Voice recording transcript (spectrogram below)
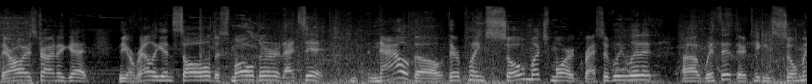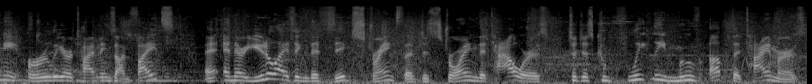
they're always trying to get the Aurelion Soul, the Smolder, that's it. Now, though, they're playing so much more aggressively lit it, uh, with it. They're taking so many earlier timings on fights and, and they're utilizing this Ziggs strength of destroying the towers to just completely move up the timers.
